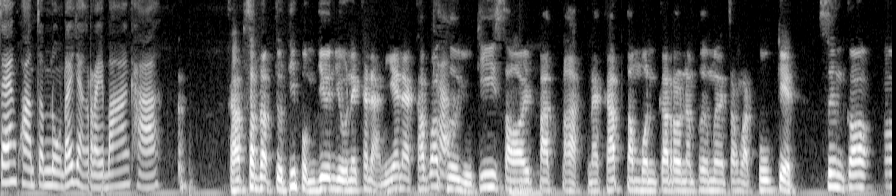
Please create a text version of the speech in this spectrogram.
แจ้งความจำนงได้อย่างไรบ้างคะ ครับสำหรับจุดที่ผมยืนอยู่ในขณะนี้นะครับ ก็ค่ะ คืออยู่ที่ซอยปะตักนะครับตำบลกระโรนอำเภอเมืองจังหวัดภูเก็ต ซึ่งก็ก็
